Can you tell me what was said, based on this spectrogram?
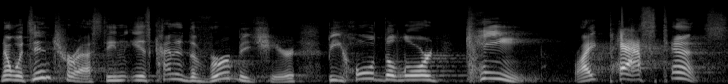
Now, what's interesting is kind of the verbiage here Behold, the Lord came, right? Past tense.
